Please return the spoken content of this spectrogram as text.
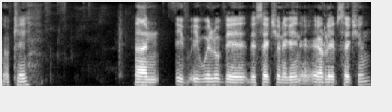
Okay. And if, if we look the the section again earlier section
